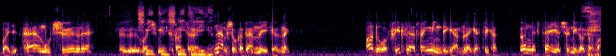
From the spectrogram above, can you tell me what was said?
vagy Helmut Schönre, Schmidt, vagy Schmidtre, igen. nem sokat emlékeznek. Adolf Hitlert meg mindig emlegetik. Hát önnek teljesen igaza van.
